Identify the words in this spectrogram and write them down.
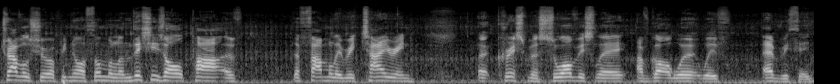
Travel Show up in Northumberland. This is all part of the family retiring at Christmas, so obviously I've got to work with everything.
